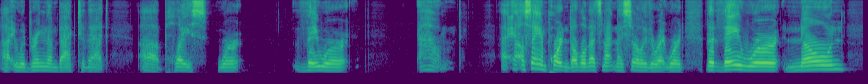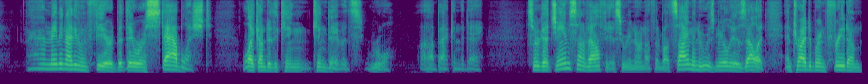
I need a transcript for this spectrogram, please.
Uh, it would bring them back to that uh, place where they were, um, I'll say important, although that's not necessarily the right word, that they were known, uh, maybe not even feared, but they were established like under the King, King David's rule uh, back in the day. So we've got James, son of Alphaeus, who we know nothing about, Simon, who was merely a zealot and tried to bring freedom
